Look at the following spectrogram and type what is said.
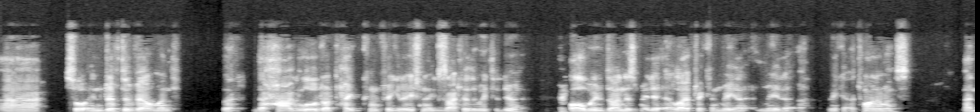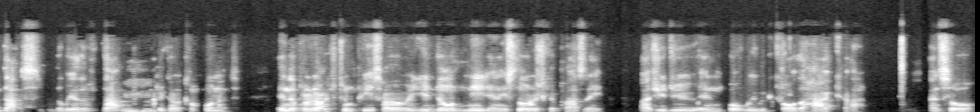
Uh, so in drift development, the, the HAG loader type configuration exactly the way to do it. All we've done is made it electric and made it, made it make it autonomous, and that's the way of that mm -hmm. particular component. In the production piece, however, you don't need any storage capacity as you do in what we would call the HAG car. And so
